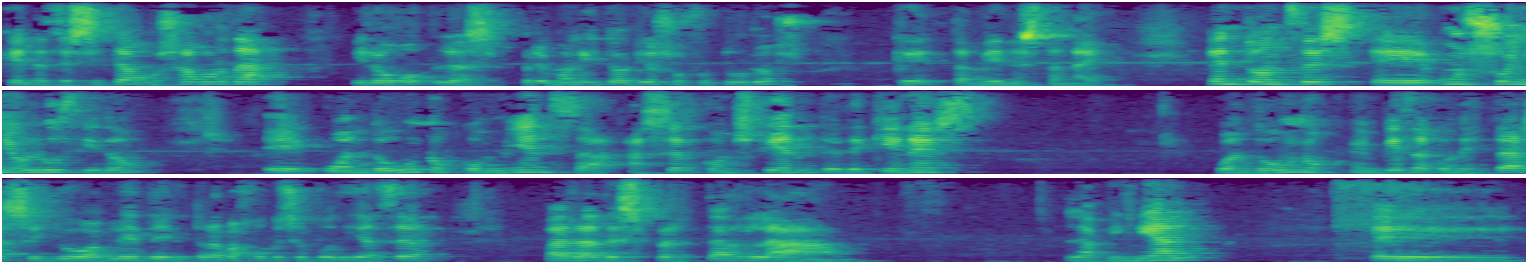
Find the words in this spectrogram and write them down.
que necesitamos abordar y luego las premonitorios o futuros que también están ahí. Entonces, eh, un sueño lúcido, eh, cuando uno comienza a ser consciente de quién es, cuando uno empieza a conectarse, yo hablé del trabajo que se podía hacer para despertar la, la pineal, eh,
